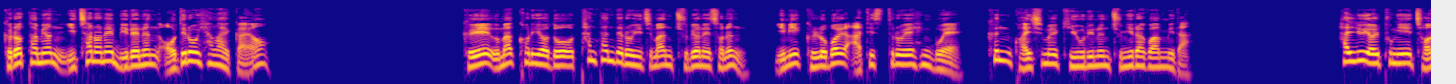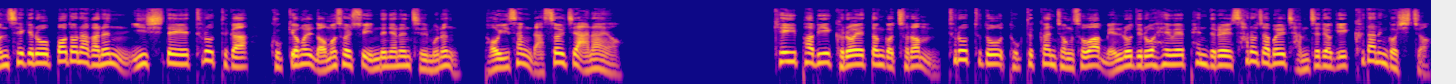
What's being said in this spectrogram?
그렇다면 이찬원의 미래는 어디로 향할까요? 그의 음악 커리어도 탄탄대로이지만 주변에서는 이미 글로벌 아티스트로의 행보에 큰 관심을 기울이는 중이라고 합니다. 한류 열풍이 전 세계로 뻗어나가는 이 시대의 트로트가 국경을 넘어설 수 있느냐는 질문은 더 이상 낯설지 않아요. 케이팝이 그러했던 것처럼 트로트도 독특한 정서와 멜로디로 해외 팬들을 사로잡을 잠재력이 크다는 것이죠.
